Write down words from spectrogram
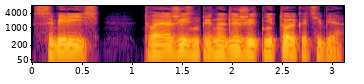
«Соберись. Твоя жизнь принадлежит не только тебе.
